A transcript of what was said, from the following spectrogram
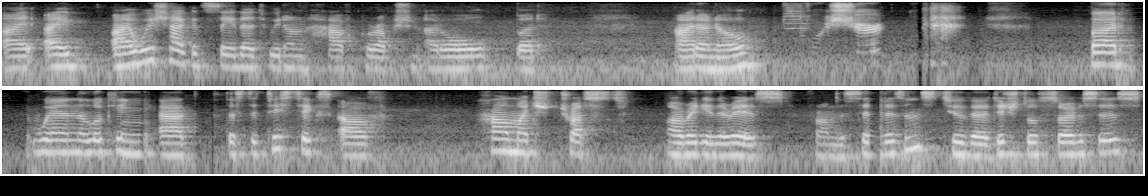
I, I, I wish I could say that we don't have corruption at all, but I don't know for sure. but when looking at the statistics of how much trust already there is from the citizens to the digital services,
